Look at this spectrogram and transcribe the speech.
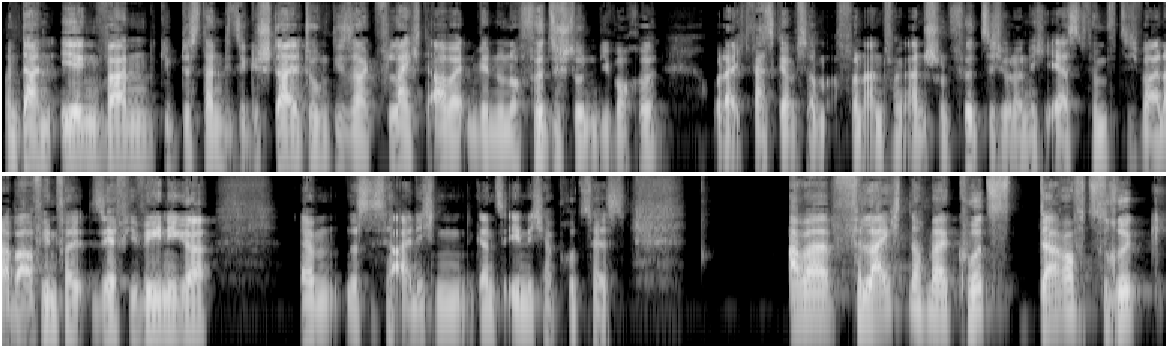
Und dann irgendwann gibt es dann diese Gestaltung, die sagt, vielleicht arbeiten wir nur noch 40 Stunden die Woche. Oder ich weiß gar nicht, ob es von Anfang an schon 40 oder nicht erst 50 waren, aber auf jeden Fall sehr viel weniger. Ähm, das ist ja eigentlich ein ganz ähnlicher Prozess. Aber vielleicht noch mal kurz darauf zurück.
